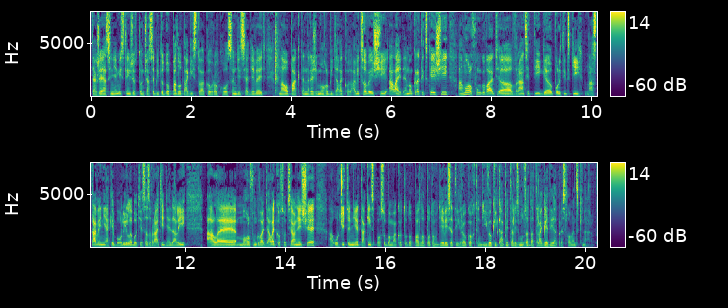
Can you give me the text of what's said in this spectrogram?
takže ja si nemyslím, že v tom čase by to dopadlo takisto ako v roku 89. Naopak, ten režim mohol byť ďaleko ľavicovejší, ale aj demokratickejší a mohol fungovať e, v rámci tých geopolitických nastavení, aké boli, lebo tie sa zvrátiť nedali, ale mohol fungovať ďaleko sociálnejšie a určite nie takým spôsobom, ako to dopadlo potom v 90. rokoch, ten divoký kapitalizmus a tá tragédia pre slovenský národ.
